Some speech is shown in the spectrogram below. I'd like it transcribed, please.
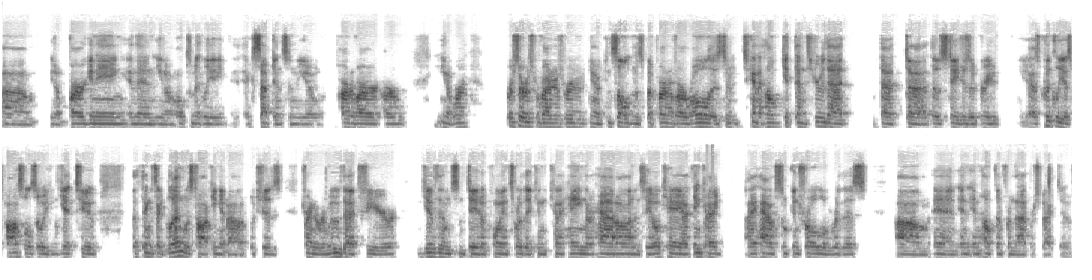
um, you know bargaining and then you know ultimately acceptance and you know part of our our you know we're we're service providers we're you know consultants but part of our role is to, to kind of help get them through that that uh, those stages of grief as quickly as possible so we can get to the things that glenn was talking about which is trying to remove that fear give them some data points where they can kind of hang their hat on and say okay i think i i have some control over this um, and, and, and help them from that perspective.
